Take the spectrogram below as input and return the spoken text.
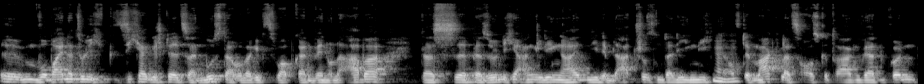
ähm, wobei natürlich sichergestellt sein muss, darüber gibt es überhaupt kein Wenn und Aber, dass äh, persönliche Angelegenheiten, die dem Datenschutz unterliegen, nicht mhm. auf dem Marktplatz ausgetragen werden können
